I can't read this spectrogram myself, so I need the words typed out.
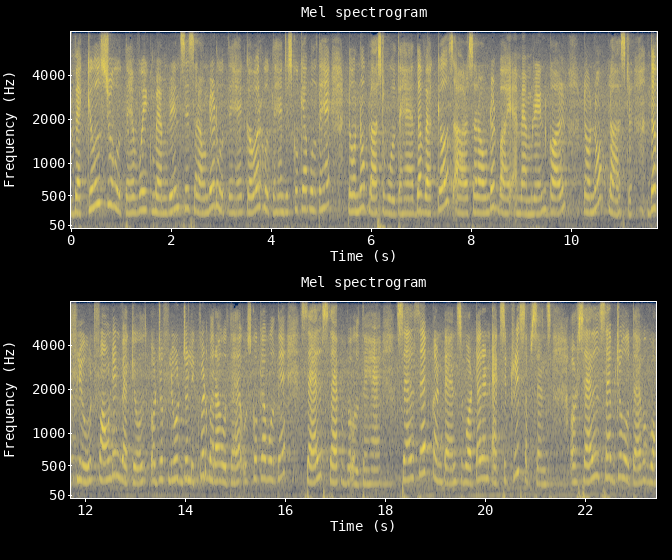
वैक्यूल्स जो होते हैं, वो एक मेम्ब्रेन से सराउंडेड होते हैं, कवर होते हैं, जिसको क्या बोलते हैं? टोनोप्लास्ट बोलते हैं। The vacuoles are surrounded by a membrane called tonoplast the fluid found in vacuoles और जो फ्लूड जो लिक्विड भरा होता है, उसको क्या बोलते हैं? सेल सेप बोलते हैं। Cell sap contents water and excretory substance और सेल सेप जो होता है, वो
